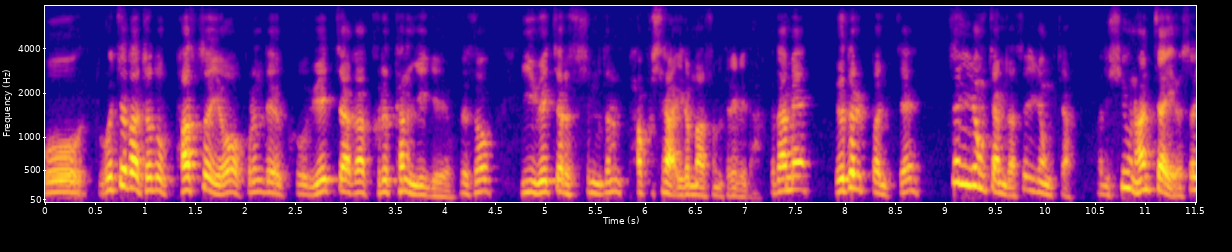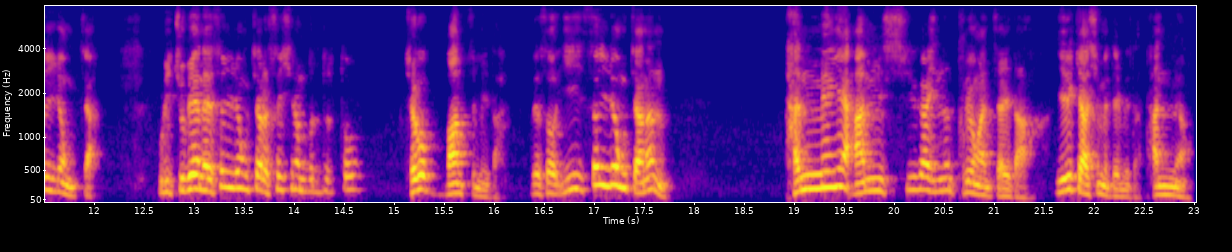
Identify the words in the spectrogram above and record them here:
뭐 어쩌다 저도 봤어요. 그런데 그 외자가 그렇다는 얘기예요. 그래서 이 외자를 쓰신 분들은 바꾸시라 이런 말씀을 드립니다. 그 다음에 여덟 번째 쓸용자입니다. 쓸용자 아주 쉬운 한자예요. 쓸용자 우리 주변에 쓸용자를 쓰시는 분들도 제법 많습니다. 그래서 이 쓸용자는 단명의 암시가 있는 불용 한 자이다. 이렇게 하시면 됩니다. 단명.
